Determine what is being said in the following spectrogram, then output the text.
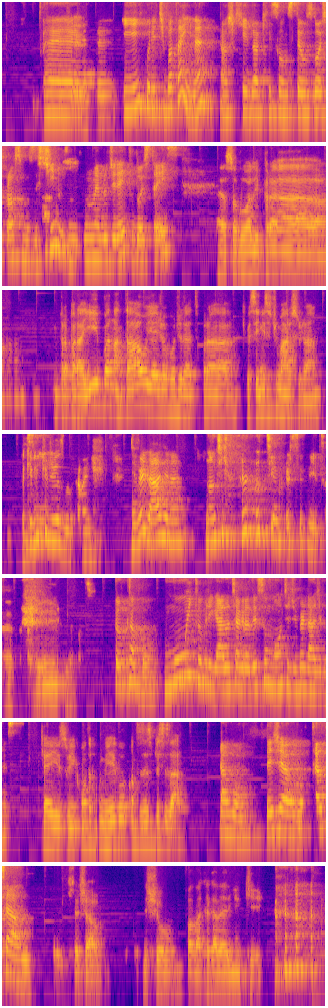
É, okay. E Curitiba tá aí, né? Acho que daqui são os teus dois próximos destinos, não lembro direito, dois, três. É, só vou ali para para Paraíba, Natal, e aí já vou direto para. que vai ser início de março já. Daqui Sim. 20 dias, basicamente. É verdade, né? Não tinha, não tinha percebido. É, tá bem, então tá bom. Muito obrigada, te agradeço um monte de verdade mesmo. Que é isso, me conta comigo quantas vezes precisar. Tá bom. Beijão. Tchau, tchau. Tchau, tchau. Deixa eu falar com a galerinha aqui.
